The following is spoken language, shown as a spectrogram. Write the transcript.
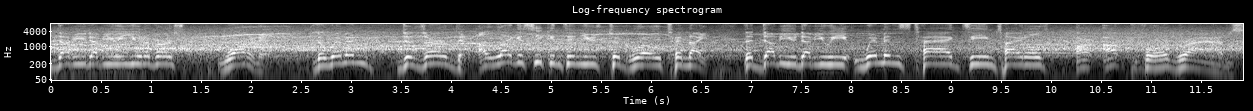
The WWE Universe wanted it. The women deserved it. A legacy continues to grow tonight. The WWE Women's Tag Team titles are up for grabs.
